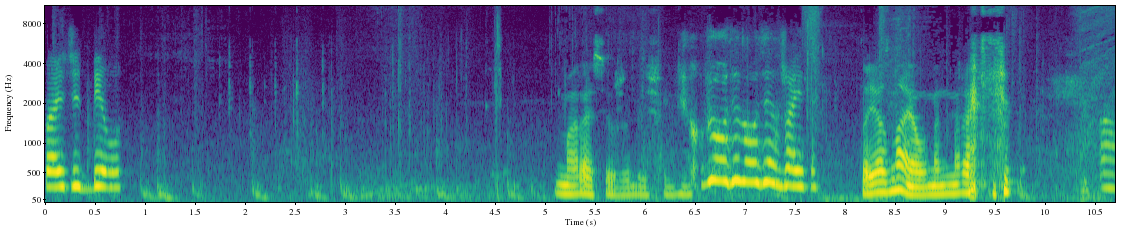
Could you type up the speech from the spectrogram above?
Навіть відбило. Мересі вже більше. немає. Ви один на один граєте. Та я знаю, але в мене мересі. А.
